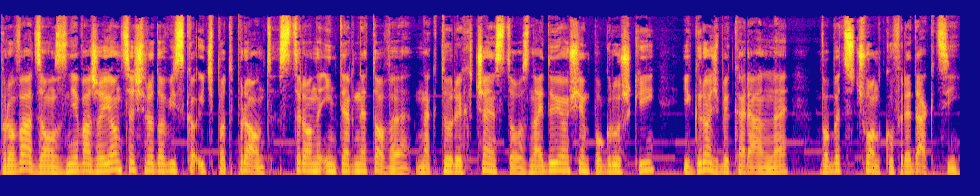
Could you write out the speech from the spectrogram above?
Prowadzą znieważające środowisko Idź Pod Prąd strony internetowe, na których często znajdują się pogróżki i groźby karalne wobec członków redakcji.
